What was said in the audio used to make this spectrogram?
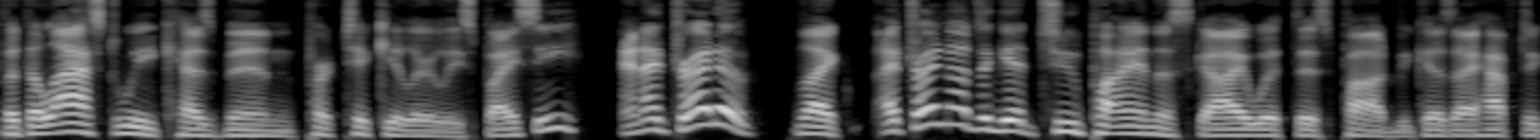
but the last week has been particularly spicy. And I try to like I try not to get too pie in the sky with this pod because I have to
